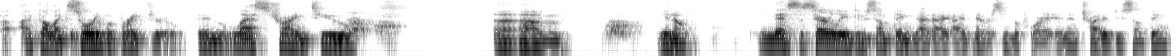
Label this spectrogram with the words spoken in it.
uh, i felt like sort of a breakthrough in less trying to um you know necessarily do something that I, would never seen before and then try to do something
